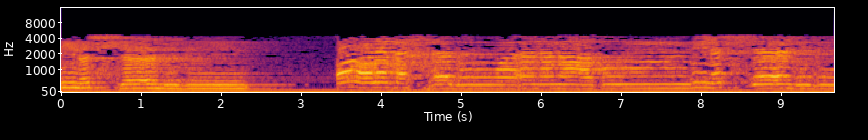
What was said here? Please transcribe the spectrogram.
مِّنَ الشَّاهِدِينَ. قَالَ فَاشْهَدُوا وَأَنَا مَعَكُم مِّنَ الشَّاهِدِينَ.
